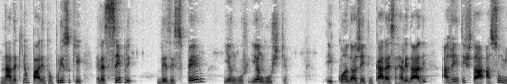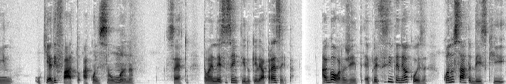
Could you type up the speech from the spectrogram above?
nada que ampare. Então por isso que ela é sempre desespero e angústia. E quando a gente encara essa realidade, a gente está assumindo o que é de fato a condição humana, certo? Então é nesse sentido que ele apresenta. Agora, gente, é preciso entender uma coisa. Quando Sartre diz que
